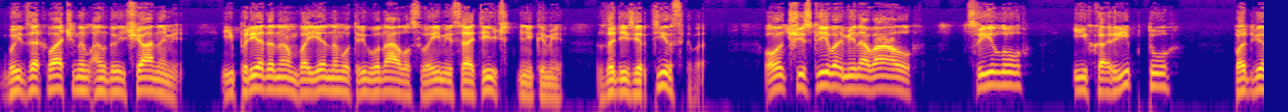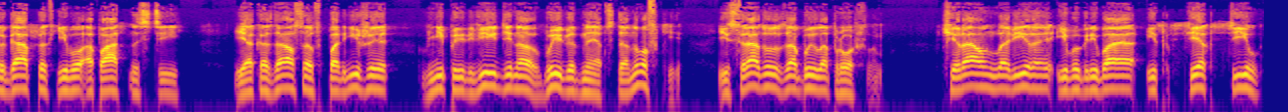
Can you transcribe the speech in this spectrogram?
быть захваченным англичанами и преданным военному трибуналу своими соотечественниками за дезертирство, он счастливо миновал Цилу и Харипту подвергавших его опасности, и оказался в Париже в непредвиденно выгодной обстановке и сразу забыл о прошлом. Вчера он, лавируя и выгребая из всех сил,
